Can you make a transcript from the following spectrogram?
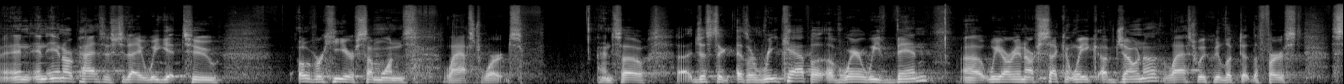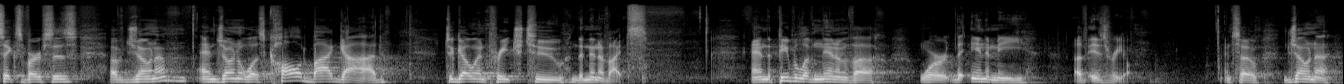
And, and in our passage today, we get to overhear someone's last words. And so, uh, just to, as a recap of, of where we've been, uh, we are in our second week of Jonah. Last week we looked at the first six verses of Jonah, and Jonah was called by God to go and preach to the Ninevites. And the people of Nineveh were the enemy of Israel. And so Jonah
